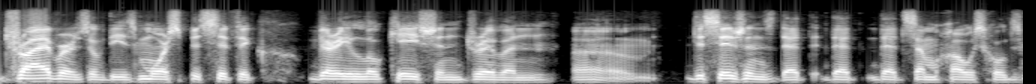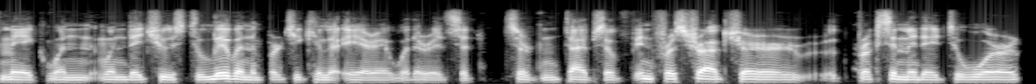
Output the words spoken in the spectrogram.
drivers of these more specific very location driven um, decisions that that that some households make when when they choose to live in a particular area whether it's certain types of infrastructure proximity to work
